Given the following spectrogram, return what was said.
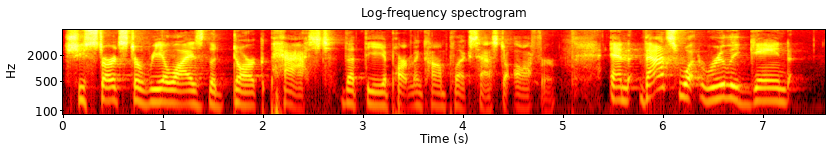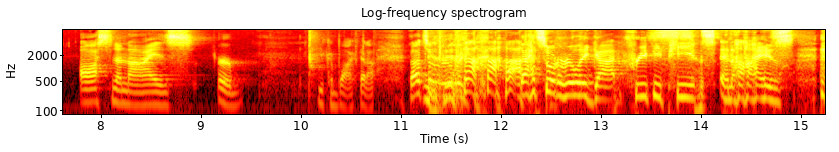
she starts to realize the dark past that the apartment complex has to offer. And that's what really gained Austin and I's, or you can block that out. That's what really, that's what really got Creepy Pete's and eyes.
